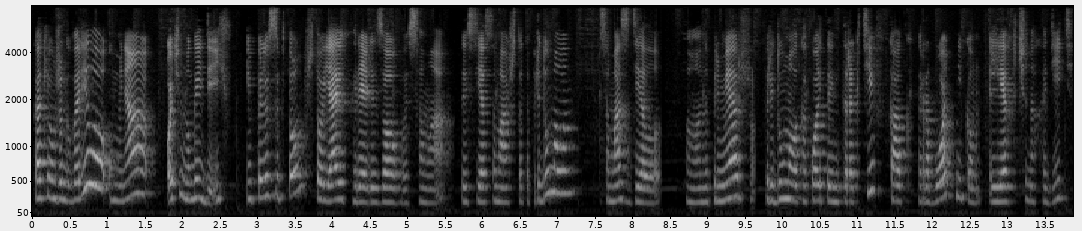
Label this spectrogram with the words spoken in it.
Как я уже говорила, у меня очень много идей. И плюсы в том, что я их реализовываю сама. То есть я сама что-то придумала, сама сделала. А, например, придумала какой-то интерактив, как работникам легче находить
